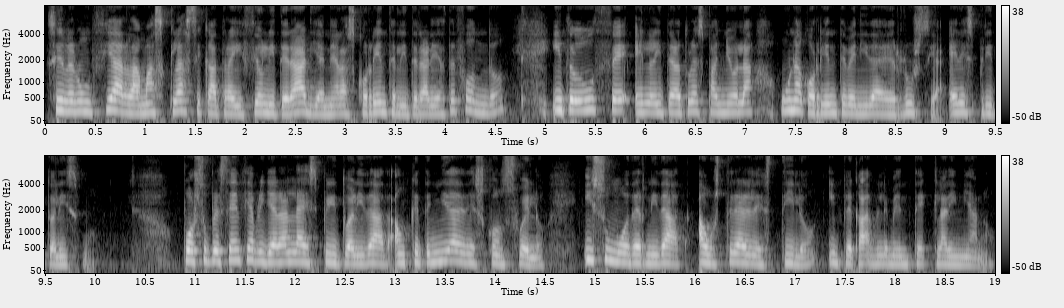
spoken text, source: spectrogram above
sin renunciar a la más clásica tradición literaria ni a las corrientes literarias de fondo, introduce en la literatura española una corriente venida de Rusia, el espiritualismo. Por su presencia brillarán la espiritualidad, aunque teñida de desconsuelo, y su modernidad, austera en el estilo, impecablemente clariniano.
